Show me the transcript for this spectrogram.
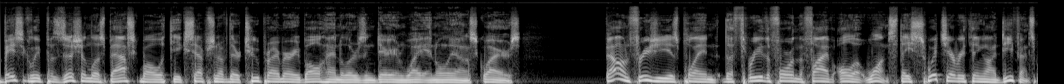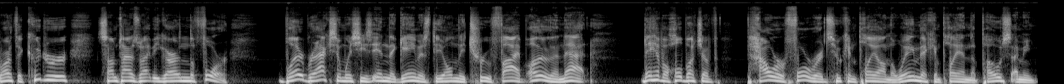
basically positionless basketball with the exception of their two primary ball handlers in Darian White and Oleana Squires. Valen Frigi is playing the three, the four, and the five all at once. They switch everything on defense. Martha Kuderer sometimes might be guarding the four. Blair Braxton, when she's in the game, is the only true five. Other than that, they have a whole bunch of power forwards who can play on the wing. They can play in the post. I mean,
